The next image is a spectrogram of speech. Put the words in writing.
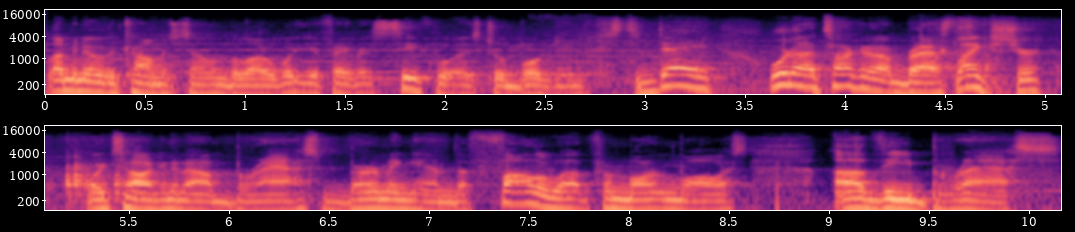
Let me know in the comments down below what your favorite sequel is to a board game. Because today, we're not talking about Brass Lancashire, we're talking about Brass Birmingham, the follow up from Martin Wallace of the Brass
